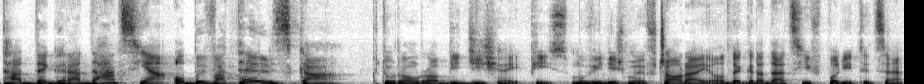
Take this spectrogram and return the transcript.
ta degradacja obywatelska, którą robi dzisiaj PiS. Mówiliśmy wczoraj o degradacji w polityce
